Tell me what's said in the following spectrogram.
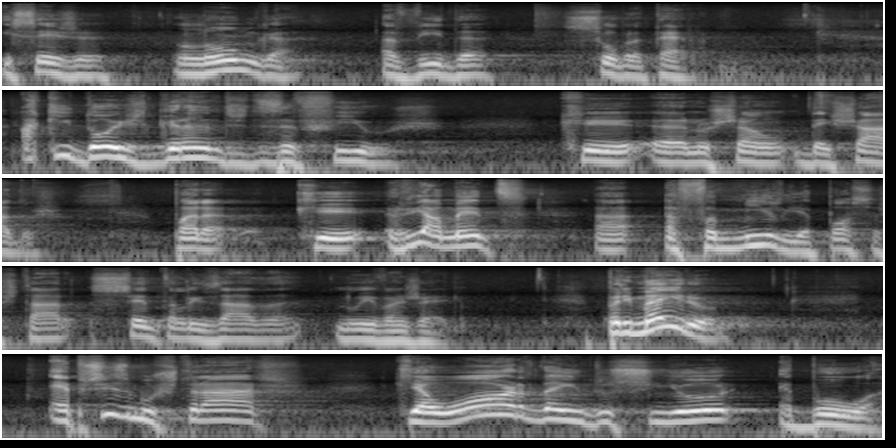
e seja longa a vida sobre a terra. Há aqui dois grandes desafios que uh, nos são deixados para que realmente uh, a família possa estar centralizada no Evangelho. Primeiro, é preciso mostrar que a ordem do Senhor é boa.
